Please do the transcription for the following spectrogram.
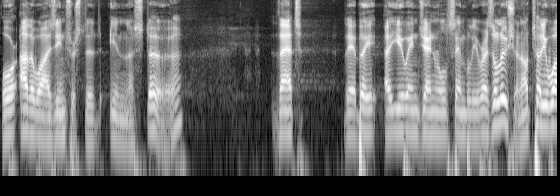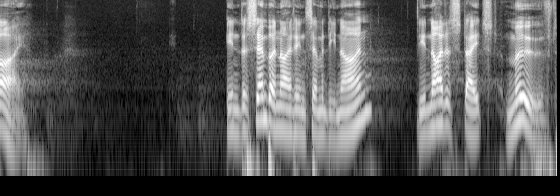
or otherwise interested in the stir, that there be a UN General Assembly resolution. I'll tell you why. In December 1979, the United States moved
